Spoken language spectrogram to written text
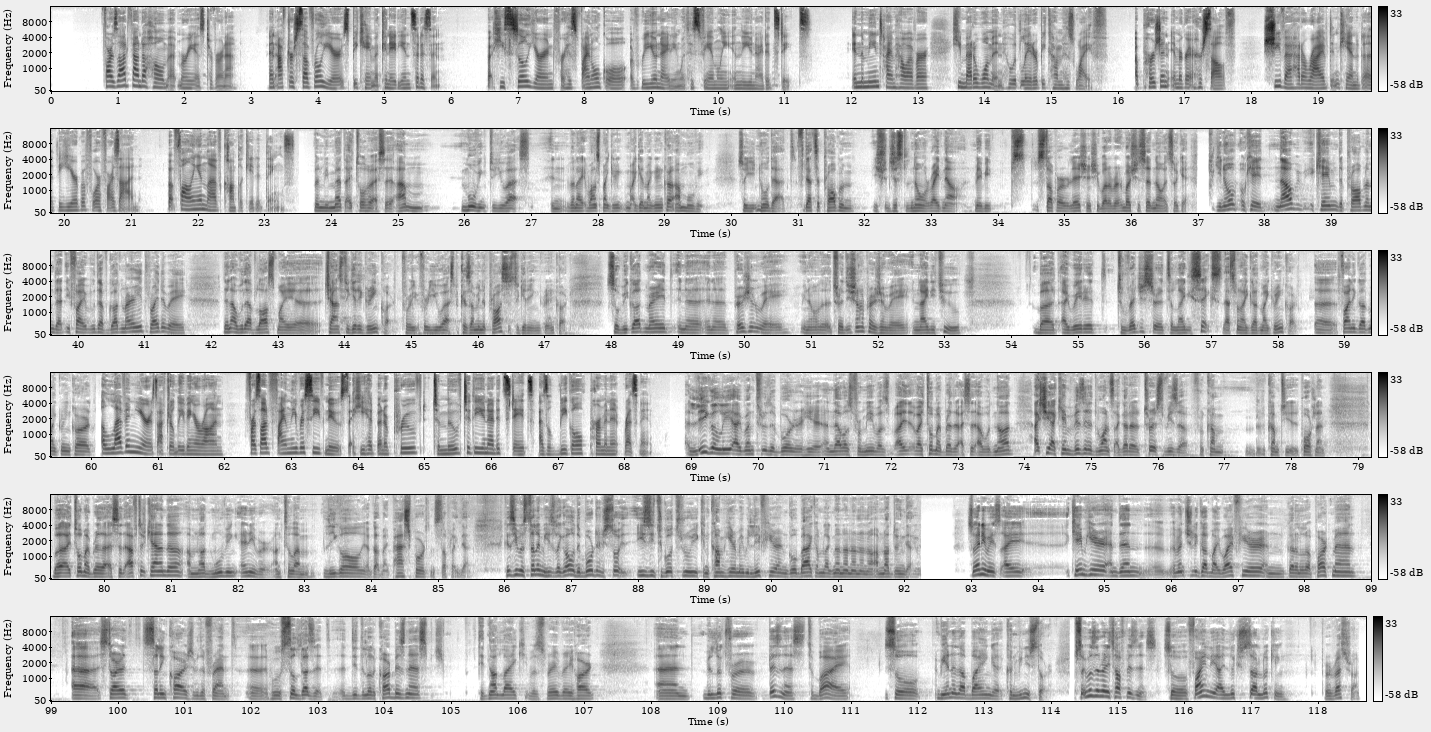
Farzad found a home at Maria's Taverna and after several years became a Canadian citizen. But he still yearned for his final goal of reuniting with his family in the United States. In the meantime, however, he met a woman who would later become his wife, a Persian immigrant herself, Shiva had arrived in Canada the year before Farzad, but falling in love complicated things. When we met, I told her, I said, I'm moving to U.S. And when I once my, I get my green card, I'm moving. So you know that. If that's a problem, you should just know right now. Maybe stop our relationship, whatever. But she said, no, it's okay. You know, okay, now became the problem that if I would have got married right away, then I would have lost my uh, chance to get a green card for, for U.S. because I'm in the process to getting a green card. So we got married in a, in a Persian way, you know, the traditional Persian way in 92. But I waited to register it till 96. That's when I got my green card. Uh, finally got my green card. 11 years after leaving Iran, Farzad finally received news that he had been approved to move to the United States as a legal permanent resident. Legally, I went through the border here, and that was for me was I, I told my brother I said I would not. Actually, I came visited once. I got a tourist visa for come come to Portland. But I told my brother, I said, after Canada, I'm not moving anywhere until I'm legal. I got my passport and stuff like that. Because he was telling me, he's like, oh, the border is so easy to go through. You can come here, maybe live here and go back. I'm like, no, no, no, no, no. I'm not doing that. So, anyways, I came here and then uh, eventually got my wife here and got a little apartment. Uh, started selling cars with a friend uh, who still does it. Uh, did a little car business, which did not like. It was very, very hard. And we looked for a business to buy. So we ended up buying a convenience store. So it was a really tough business. So finally, I looked, started looking for a restaurant.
